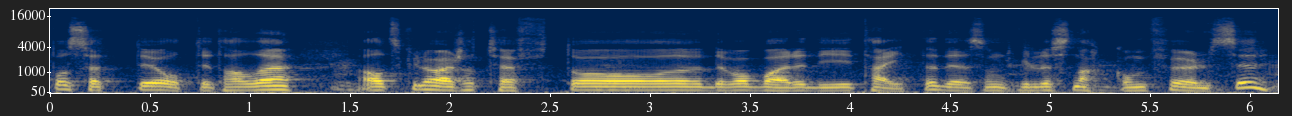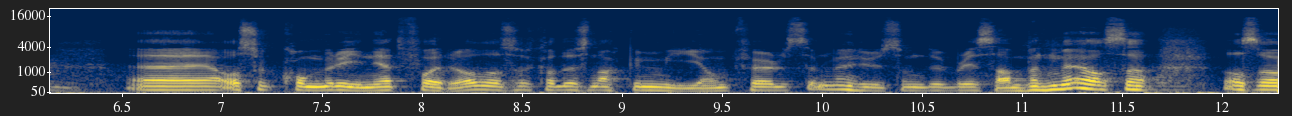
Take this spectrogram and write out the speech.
på 70- og 80-tallet. Mm. Alt skulle være så tøft, og det var bare de teite, det som skulle snakke om følelser. Eh, og så kommer du inn i et forhold, og så skal du snakke mye om følelser med hun som du blir sammen med. Og så, og så,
